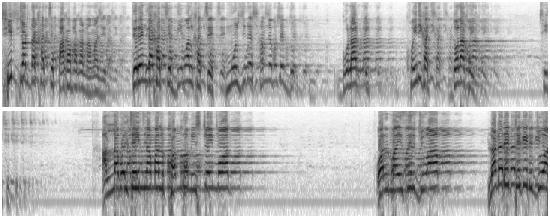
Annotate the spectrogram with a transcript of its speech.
শিব জর্দা খাচ্ছে পাকা পাকা নামাজিরা, তেরেঙ্গা খাচ্ছে, বিমল খাচ্ছে, মসজিদের সামনে বসে গোলার খৈনি খাচ্ছে ডলা খৈনি। ছি ছি ছি ছি। আল্লাহ বলছে, ইন্নামাল খমরু নিশ্চয় মদ। ওয়াল মাইসির জুয়া লটারির টিকিট, জুয়া,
